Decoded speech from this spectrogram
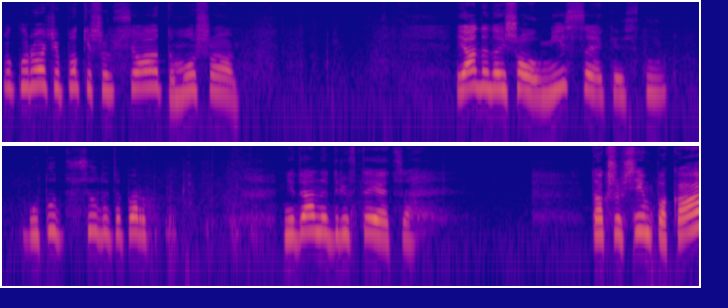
Ну, коротше, поки що все, тому що я не знайшов місце якесь тут, бо тут всюди тепер ніде не дріфтиться. Так що всім пока.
